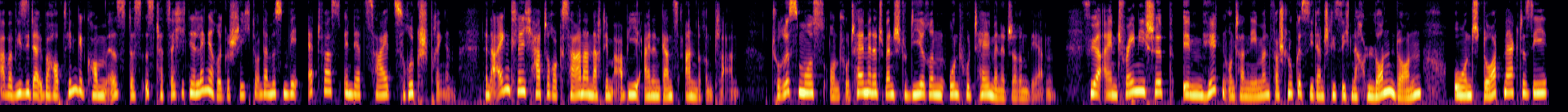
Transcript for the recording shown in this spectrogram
Aber wie sie da überhaupt hingekommen ist, das ist tatsächlich eine längere Geschichte und da müssen wir etwas in der Zeit zurückspringen. Denn eigentlich hatte Roxana nach dem Abi einen ganz anderen Plan. Tourismus und Hotelmanagement studieren und Hotelmanagerin werden. Für ein Traineeship im Hilton-Unternehmen verschlug es sie dann schließlich nach London und dort merkte sie,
